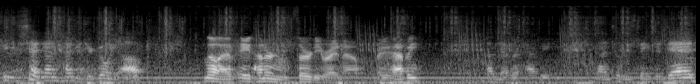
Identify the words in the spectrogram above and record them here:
But you just had 900. You're going up? No, I have 830 right now. Are you happy? I'm never happy. Not until these things are dead.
